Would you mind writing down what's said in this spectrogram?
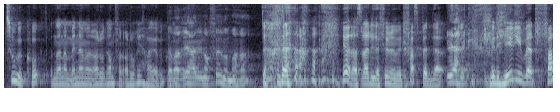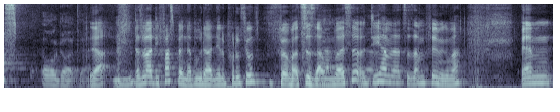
zugeguckt und dann am Ende haben wir ein Autogramm von Otto Rehagel da bekommen. war Rehagel noch Filmemacher. Ja, das war dieser Film mit Fassbender. Ja. Mit, mit Heribert Fassbender. Oh Gott, ja. Ja, das war die Fassbender-Brüder, hatten ja eine Produktionsfirma zusammen, Ja, weißt du? Und die haben da zusammen Filme gemacht. Ähm,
